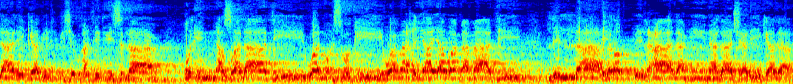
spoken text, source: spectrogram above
ذلك بشبغة الإسلام. قل إن صلاتي ونسكي ومحياي ومماتي لله رب العالمين لا شريك له.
